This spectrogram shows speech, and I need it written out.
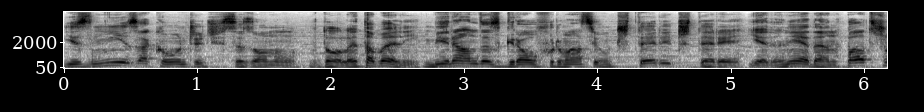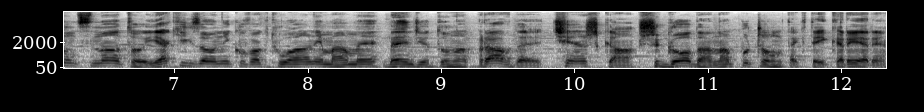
jest nie zakończyć sezonu w dole tabeli. Mirandes grał formacją 4-4-1-1. Patrząc na to, jakich zawodników aktualnie mamy, będzie to naprawdę ciężka przygoda na początek tej kariery.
